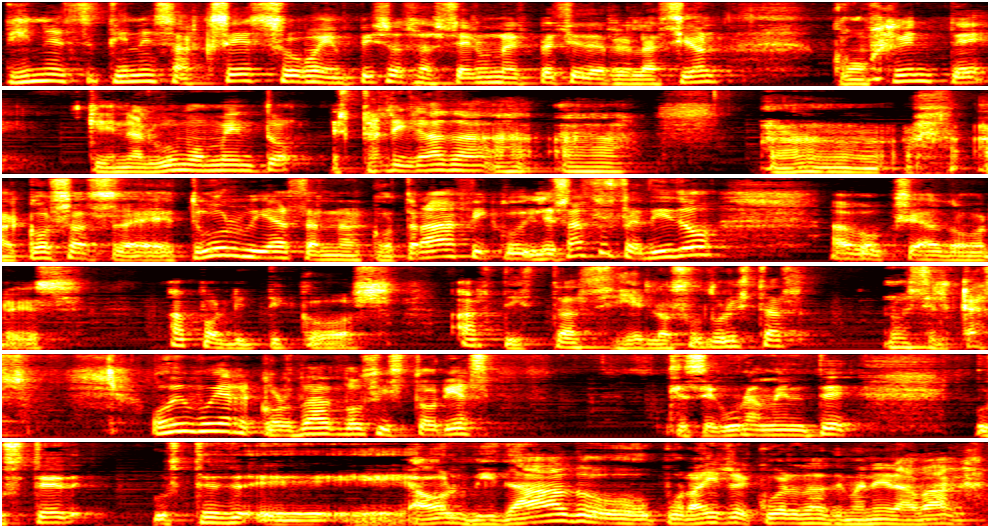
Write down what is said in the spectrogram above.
tienes, tienes acceso, empiezas a hacer una especie de relación con gente que en algún momento está ligada a, a, cosas eh, turbias, al narcotráfico, y les ha sucedido a boxeadores, a políticos, artistas y los futbolistas no es el caso. Hoy voy a recordar dos historias que seguramente usted, usted eh, ha olvidado o por ahí recuerda de manera vaga.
